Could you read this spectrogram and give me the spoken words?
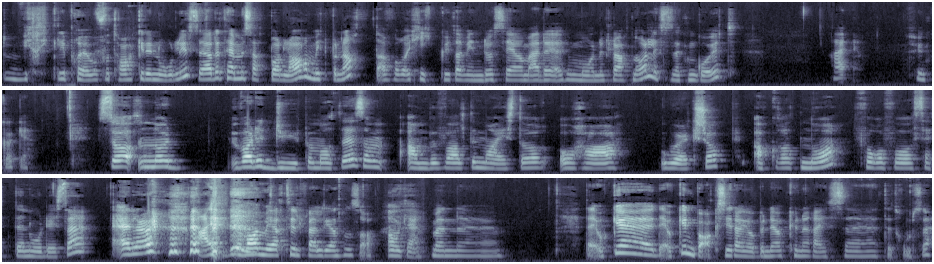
virkelig prøve å få tak i det nordlyset. Jeg hadde til og med satt på alarm midt på natta for å kikke ut av vinduet og se om er det måneklart nå, liksom, så jeg kan gå ut. Nei, funka ikke. Så når var det du på en måte som anbefalte MyStore å ha workshop akkurat nå for å få sett det nordlyset? Eller? Nei, det var mer tilfeldig enn som så. Ok. Men eh, det er, ikke, det er jo ikke en bakside av jobben det å kunne reise til Tromsø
